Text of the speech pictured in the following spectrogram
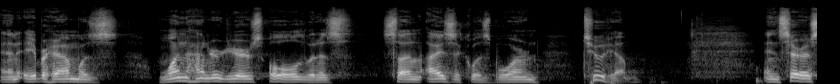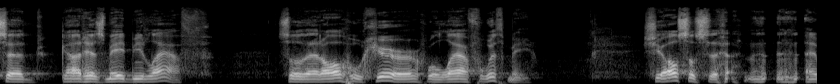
And Abraham was 100 years old when his son Isaac was born to him. And Sarah said, God has made me laugh, so that all who hear will laugh with me. She also said, I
